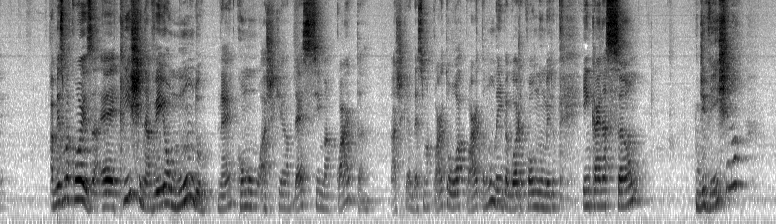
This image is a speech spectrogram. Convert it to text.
a mesma coisa, é, Krishna veio ao mundo, né? Como acho que é a décima quarta, acho que é a décima quarta ou a quarta, não lembro agora qual o número, encarnação de Vishnu,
